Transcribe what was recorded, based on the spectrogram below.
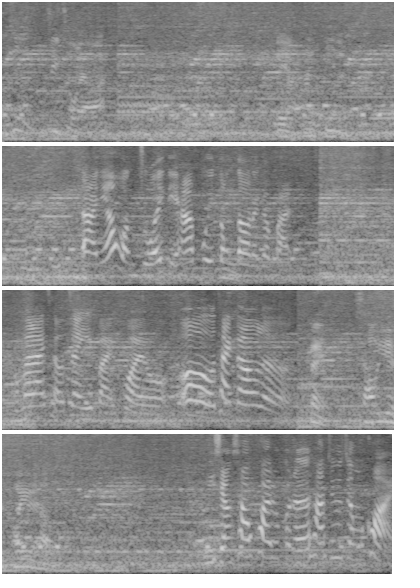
可是最左呀啊。对呀、太低了。啊，你要往左一点，它不会动到那个板。我们来挑战一百块哦。哦，太高了。对，烧越快越好。你想超快如果能，它就是这么快。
